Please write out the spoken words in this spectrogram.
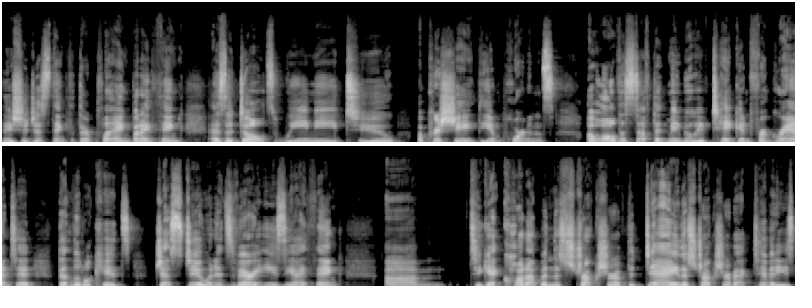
They should just think that they're playing. But I think as adults, we need to appreciate the importance of all the stuff that maybe we've taken for granted that little kids just do. And it's very easy, I think, um, to get caught up in the structure of the day, the structure of activities,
